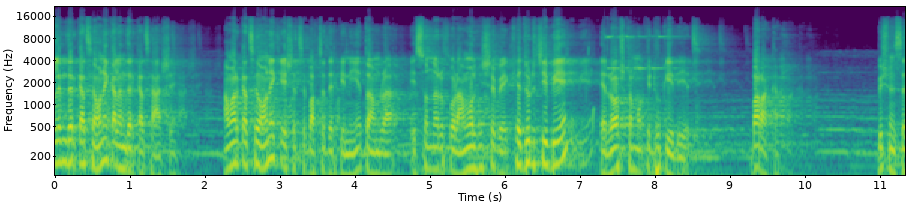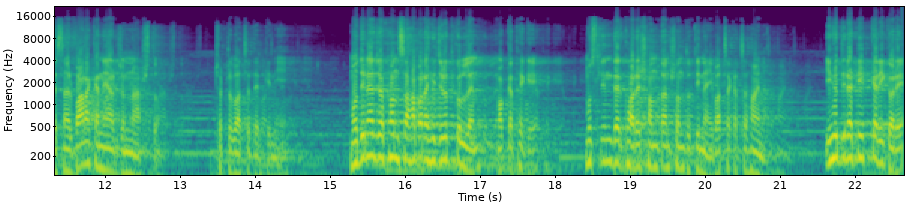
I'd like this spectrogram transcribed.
আলেমদের কাছে, অনেক আলেমদের কাছে আসে। আমার কাছে অনেকে এসেছে বাচ্চাদেরকে নিয়ে, তো আমরা এই সন্ন্যার উপর আমল হিসেবে খেজুর চিবিয়ে এর রসটা মুখে ঢুকিয়ে দিয়েছি। বারাকা বিষ্ণু ইসলামের বারাকা নেওয়ার জন্য আসতো, ছোট্ট বাচ্চাদেরকে নিয়ে। মদিনায় যখন সাহাবারা হিজরত করলেন, মক্কা থেকে, মুসলিমদের ঘরে সন্তান সন্ততি নাই, বাচ্চা কাচ্চা হয় না। ইহুদিরা টিটকারি করে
